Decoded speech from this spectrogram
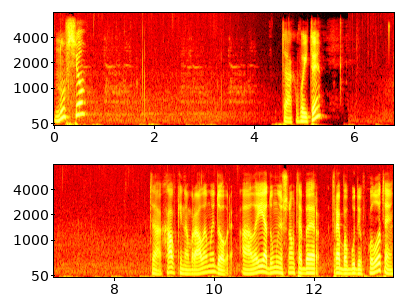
Ну, все. Так, вийти. Так, хавки набрали ми добре. Але я думаю, що нам тепер треба буде вколоти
